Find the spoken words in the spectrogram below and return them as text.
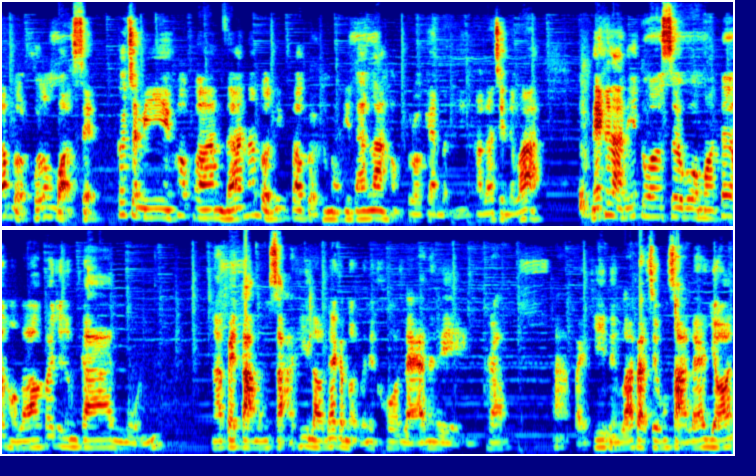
อัปโหลดโค้ดลงบอร์ดเสร็จ ก็จะมีข้อความด้านอัปโหลดลิงก์ปรากฏขึ้นมาที่ด้านล่างของโปรแกรมแบบนี้ครับแล้วจะเห็นได้ว่า ในขณะนี้ตัวเซอร์โวมอเตอร์ของเราก็จะทำการหมุนนะไปตามองศาที่เราได้กำหนดไว้ในโค้ดแล้วนั่นเองครับไปที่ 180 องศาแล้วย้อน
